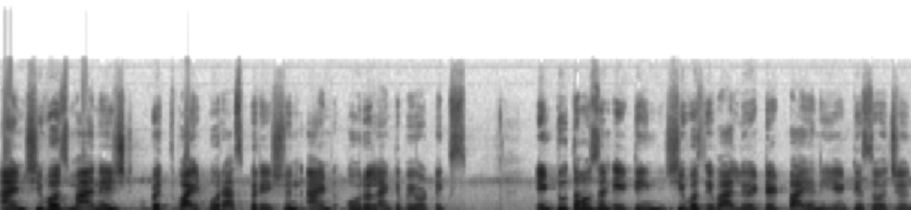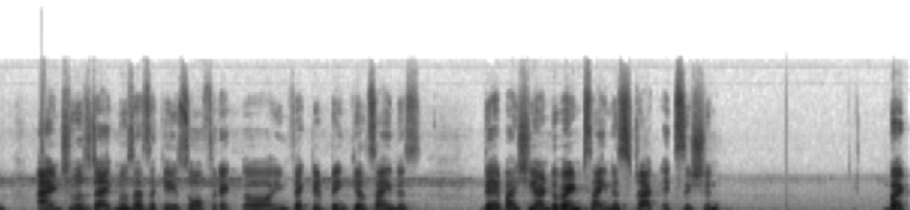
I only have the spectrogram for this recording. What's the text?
and she was managed with wide bore aspiration and oral antibiotics. In 2018, she was evaluated by an ENT surgeon, and she was diagnosed as a case of uh, infected branchial sinus. Thereby, she underwent sinus tract excision, but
